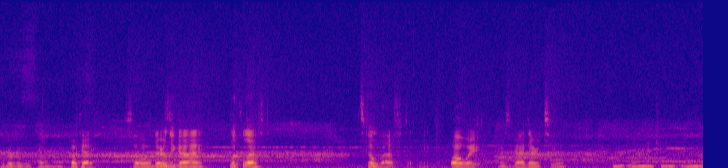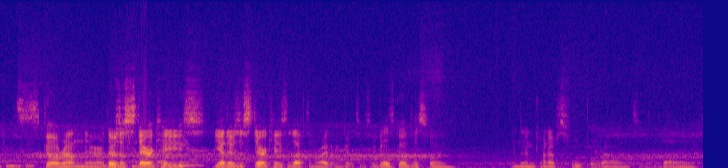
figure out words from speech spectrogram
whatever we're calling it. Okay, so there's a guy. Look left. Let's go left, I think. Oh wait, there's a guy there too. What am I trying? What am I trying to do? Let's go around there. There's a Trying to get up staircase. Yeah, there's a staircase left and right that we can go to. So go, let's go this way, and then kind of swoop around to the left.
